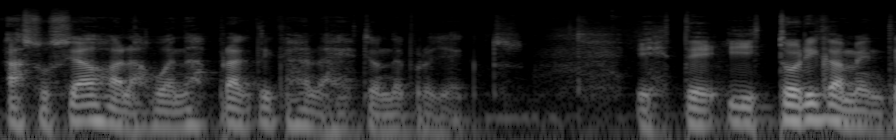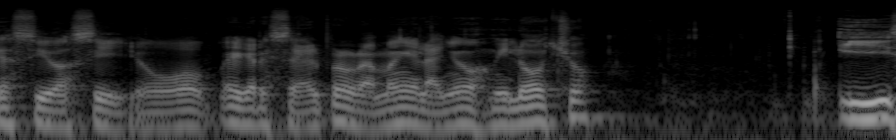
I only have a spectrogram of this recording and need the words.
asociados a las buenas prácticas en la gestión de proyectos. Este, históricamente ha sido así. Yo egresé del programa en el año 2008 y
